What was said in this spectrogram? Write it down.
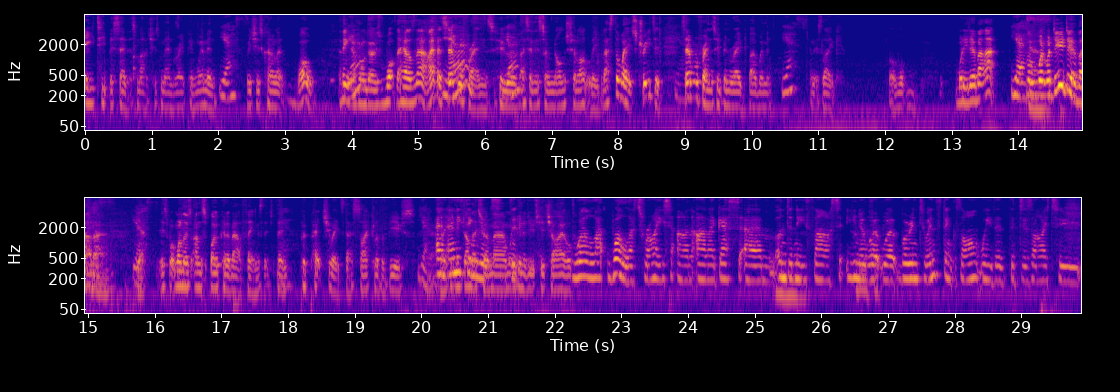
80% as much as men raping women, Yes. which is kind of like, whoa. I think Yes. everyone goes, what the hell's that? I've had several Yes. friends who. I say this so nonchalantly, but that's the way it's treated. Several friends who've been raped by women, Yes. and it's like, well, what, what do you do about that? Yes. Well, what, what do you do about that? Yeah. Yes. Yeah, it's one of those unspoken about things that then Yeah. perpetuates that cycle of abuse. Yeah. Yeah. And like, if you've done that to a man, what are you going to do to your child? Well, that, well, that's right, and and I guess um, underneath that, you know, we're, we're we're into instincts, aren't we? The the desire to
